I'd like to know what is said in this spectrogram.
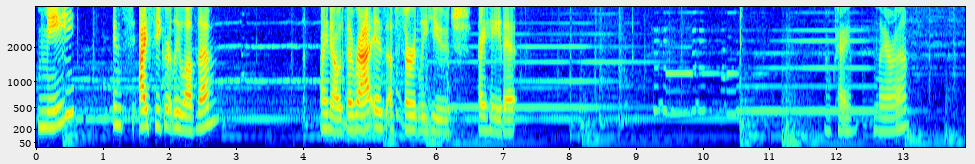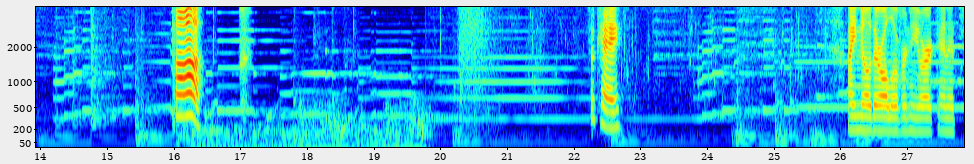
Me? In I secretly love them. I know, the rat is absurdly huge. I hate it. Okay, Lara. Ah! It's okay. I know they're all over New York and it's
